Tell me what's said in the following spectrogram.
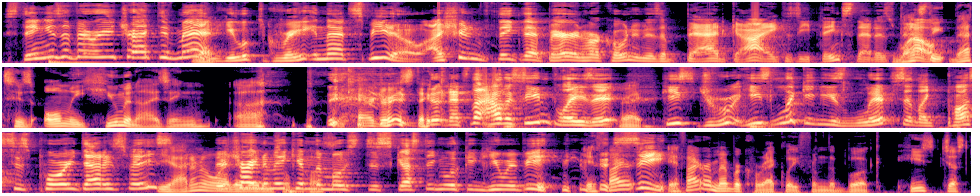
Sting is a very attractive man. He looked great in that speedo. I shouldn't think that Baron Harkonnen is a bad guy because he thinks that as that's well. the, that's his only humanizing uh, characteristic. That's not how the scene plays it. Right. He's drew. He's licking his lips and like pus is pouring down his face. Yeah, I don't know They're they trying to make him the most disgusting looking human being in if I scene. if I remember correctly from the book, he's just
